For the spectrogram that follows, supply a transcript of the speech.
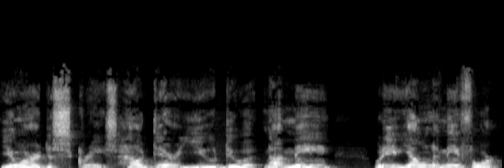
You are a disgrace. How dare you do it? Not me. What are you yelling at me for?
